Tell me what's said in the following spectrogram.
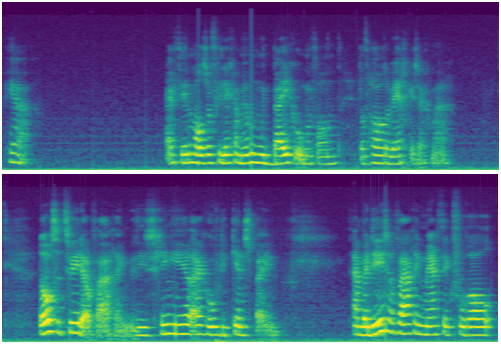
Ja. Echt helemaal alsof je lichaam helemaal moet bijkomen van dat harde werken, zeg maar. Dat was de tweede ervaring. Die ging heel erg over die kindspijn. En bij deze ervaring merkte ik vooral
